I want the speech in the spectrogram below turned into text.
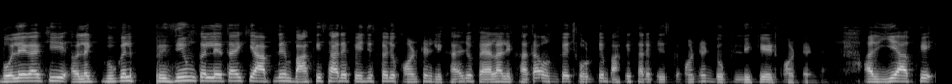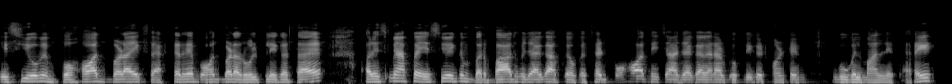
बोलेगा कि लाइक गूगल प्रिज्यूम कर लेता है कि आपने बाकी सारे पेजेस का जो कंटेंट लिखा है, जो पहला लिखा था, उनके छोड़ के बाकी सारे पेजेस का कंटेंट डुप्लीकेट कंटेंट है। और ये आपके एसईओ में बहुत बड़ा एक फैक्टर है, बहुत बड़ा रोल प्ले करता है। और इसमें आपका एसईओ एकदम बर्बाद हो जाएगा, आपका वेबसाइट बहुत नीचे आ जाएगा अगर आप डुप्लीकेट कॉन्टेंट गूगल मान लेता है राइट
